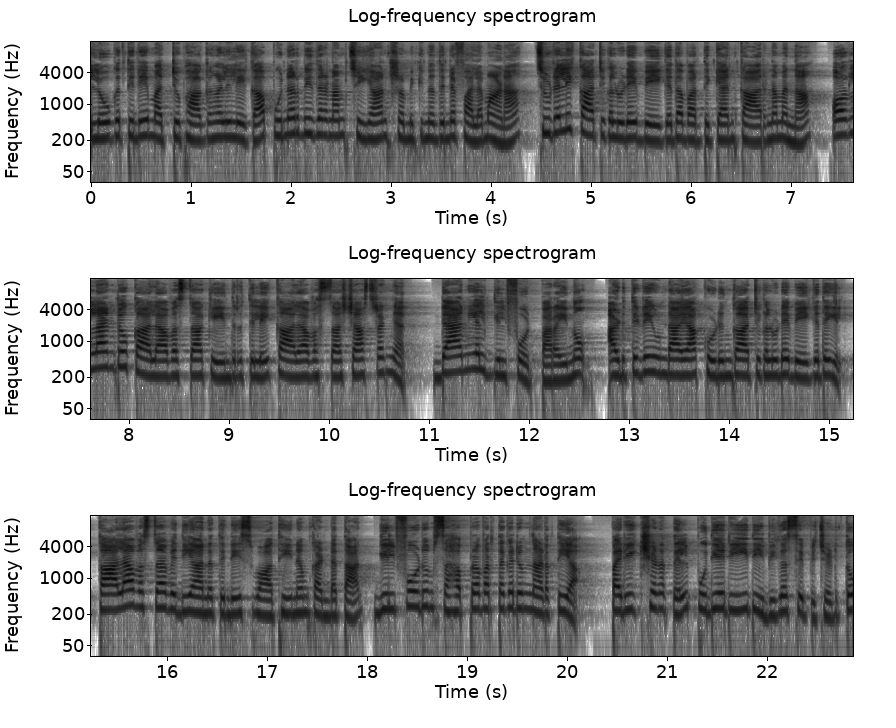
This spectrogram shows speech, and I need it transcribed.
ലോകത്തിന്റെ മറ്റു ഭാഗങ്ങളിലേക്ക് പുനർവിതരണം ചെയ്യാൻ ശ്രമിക്കുന്നതിന്റെ ഫലമാണ് ചുഴലിക്കാറ്റുകളുടെ വേഗത വർദ്ധിക്കാൻ കാരണമെന്ന് ഒർലാൻഡോ കാലാവസ്ഥാ കേന്ദ്രത്തിലെ കാലാവസ്ഥാ ശാസ്ത്രജ്ഞർ ഡാനിയൽ ഗിൽഫോർഡ് പറയുന്നു. അടുത്തിടെയുണ്ടായ കൊടുങ്കാറ്റുകളുടെ വേഗതയിൽ കാലാവസ്ഥാ വ്യതിയാനത്തിന്റെ സ്വാധീനം കണ്ടെത്താൻ ഗിൽഫോർഡും സഹപ്രവർത്തകരും നടത്തിയ പരീക്ഷണത്തിൽ പുതിയ രീതി വികസിപ്പിച്ചെടുത്തു.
